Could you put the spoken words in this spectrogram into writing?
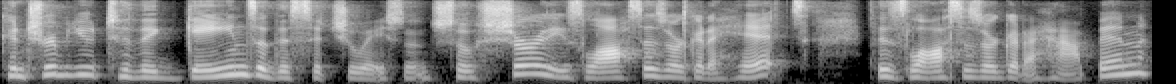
Contribute to the gains of the situation. So, sure, these losses are going to hit, these losses are going to happen.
